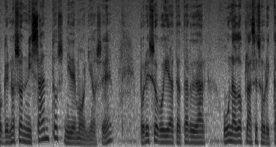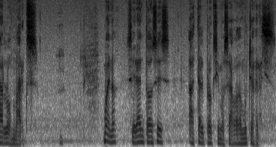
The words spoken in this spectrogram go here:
porque no son ni santos ni demonios. Por eso voy a tratar de dar una o dos clases sobre Carlos Marx. Bueno, será entonces hasta el próximo sábado. Muchas gracias.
